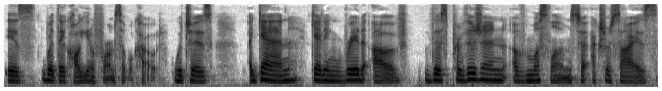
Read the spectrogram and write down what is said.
is what they call uniform civil code, which is again getting rid of this provision of Muslims to exercise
